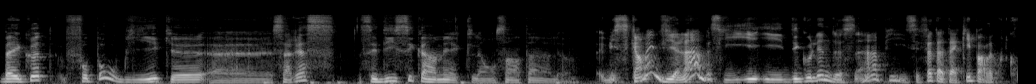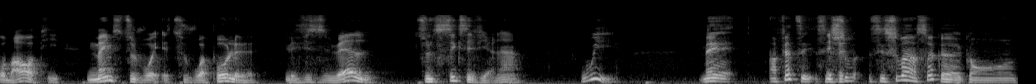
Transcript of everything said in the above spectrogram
Ben écoute, faut pas oublier que euh, ça reste... C'est DC Comics, là, on s'entend, là. Mais c'est quand même violent parce qu'il il- il dégouline de sang, puis il s'est fait attaquer par le coup de crowbar, puis même si tu le vois, tu vois pas le, le visuel, tu le sais que c'est violent. Oui. Mais en fait, c'est souvent ça qu'on,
